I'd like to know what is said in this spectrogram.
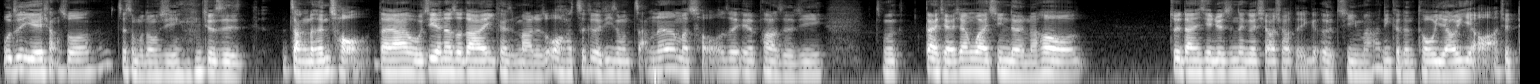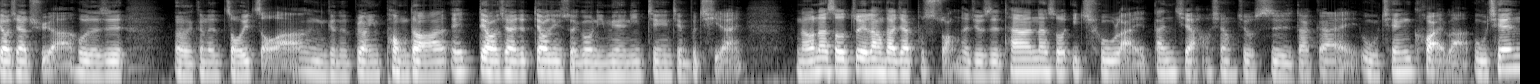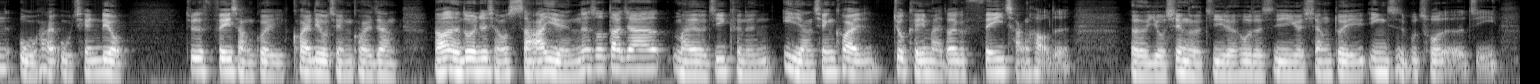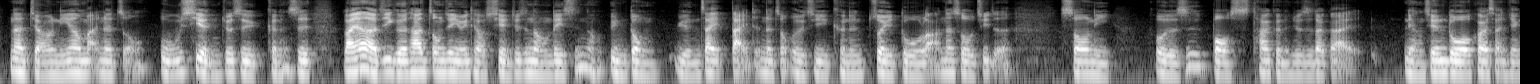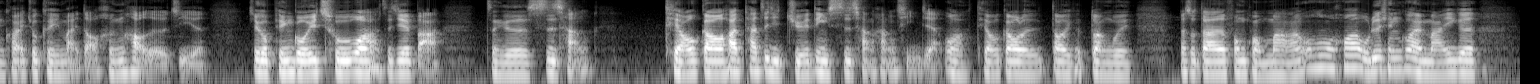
我自己也想说，这什么东西，就是长得很丑。大家，我记得那时候大家一开始骂就说：“哇，这个耳机怎么长那么丑？这 AirPods 耳机怎么戴起来像外星人？”然后最担心就是那个小小的一个耳机嘛，你可能头摇一摇啊，就掉下去啊，或者是 呃，可能走一走啊，你可能不小心碰到啊，诶，掉下来就掉进水沟里面，你捡也捡不起来。然后那时候最让大家不爽的就是，它那时候一出来，单价好像就是大概五千块吧，五千五还五千六，就是非常贵，快六千块这样。然后很多人就想说傻眼，那时候大家买耳机可能一两千块就可以买到一个非常好的。呃，有线耳机的，或者是一个相对音质不错的耳机。那假如你要买那种无线，就是可能是蓝牙耳机，可是它中间有一条线，就是那种类似那种运动员在戴的那种耳机，可能最多啦。那时候我记得 Sony 或者是 Boss，它可能就是大概两千多，快三千块就可以买到很好的耳机了。结果苹果一出，哇，直接把整个市场。调高，他他自己决定市场行情，这样哇，调高了到一个段位。那时候大家都疯狂骂，哦花五六千块买一个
